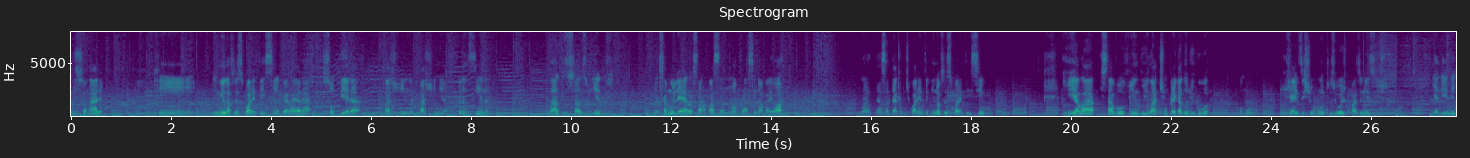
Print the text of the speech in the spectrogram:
missionária que em 1945 ela era solteira, baixinha, baixinha, franzina, lá dos Estados Unidos. E essa mulher ela estava passando numa praça em Nova York, nessa década de 40, 1945 e ela estava ouvindo e lá tinha um pregador de rua como já existiu muitos e hoje quase não existe. E ali ele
